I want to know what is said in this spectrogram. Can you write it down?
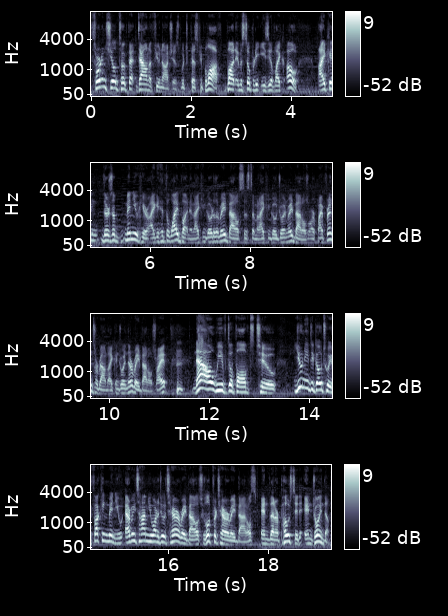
Sword and Shield took that down a few notches, which pissed people off, but it was still pretty easy of like, oh, I can there's a menu here. I can hit the Y button and I can go to the raid battle system and I can go join raid battles or if my friends are around, I can join their raid battles, right? Hmm. Now we've devolved to you need to go to a fucking menu every time you want to do a Tera raid battle to look for Tera raid battles and that are posted and join them.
